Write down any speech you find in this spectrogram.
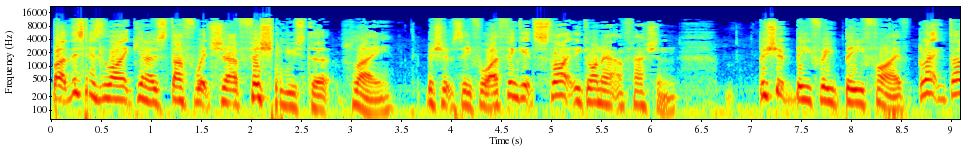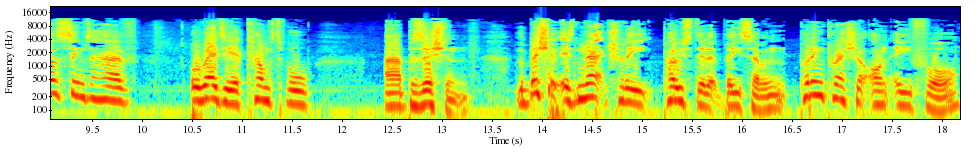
but this is like, you know, stuff which uh, Fischer used to play, bishop c4. I think it's slightly gone out of fashion. Bishop b3, b5. Black does seem to have already a comfortable uh, position. The bishop is naturally posted at b7, putting pressure on e4,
